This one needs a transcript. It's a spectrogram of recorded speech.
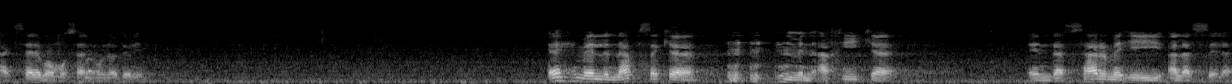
اکثر ما مسلمان ها داریم. احمل نفسك من اخیک عند سرمهی علی السله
